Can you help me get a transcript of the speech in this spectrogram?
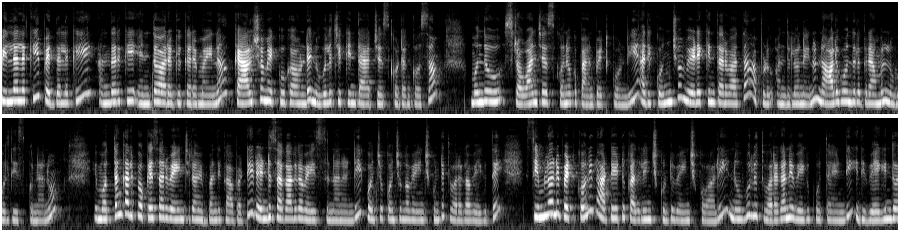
పిల్లలకి పెద్దలకి అందరికీ ఎంతో ఆరోగ్యకరమైన కాల్షియం ఎక్కువగా ఉండే నువ్వుల చికెన్ తయారు చేసుకోవడం కోసం ముందు స్టవ్ ఆన్ చేసుకొని ఒక ప్యాన్ పెట్టుకోండి. అది కొంచెం వేడెక్కిన తర్వాత అప్పుడు అందులో నేను నాలుగు వందల గ్రాముల నువ్వులు తీసుకున్నాను. ఈ మొత్తం కలిపి ఒకేసారి వేయించడం ఇబ్బంది కాబట్టి రెండు సగాలుగా వేయిస్తున్నానండి. కొంచెం కొంచెంగా వేయించుకుంటే త్వరగా వేగుతాయి సిమ్లోనే పెట్టుకొని ఇలా అటు ఇటు కదిలించుకుంటూ వేయించుకోవాలి. నువ్వులు త్వరగానే వేగిపోతాయండి. ఇది వేగిందో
